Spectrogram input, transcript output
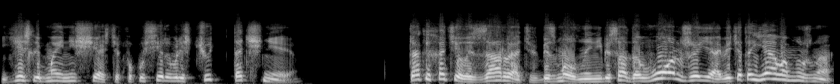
Если бы мои несчастья фокусировались чуть точнее, так и хотелось заорать в безмолвные небеса, да вон же я, ведь это я вам нужна.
